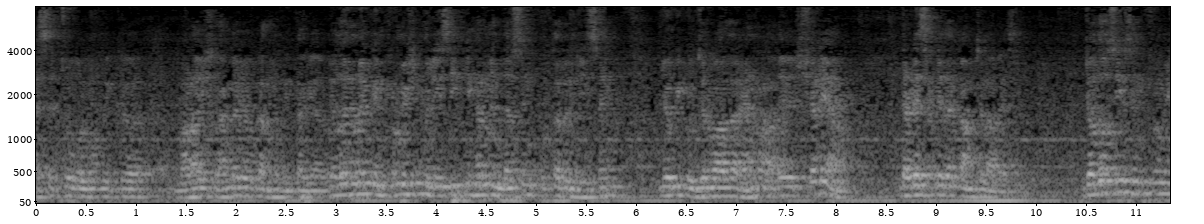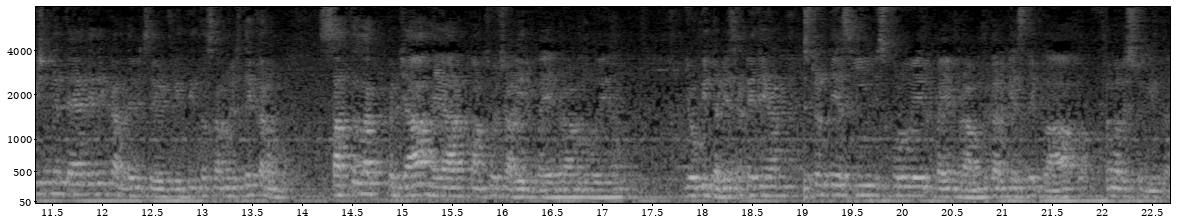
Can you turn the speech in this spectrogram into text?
ਐਸਐਚਓ ਵੱਲੋਂ ਇੱਕ ਬੜਾ ਹੀ ਸ਼ਲਾਘਾਯੋਗ ਕਦਮ ਕੀਤਾ ਗਿਆ। ਜਦੋਂ ਇਹਨਾਂ ਨੂੰ ਇੱਕ ਇਨਫੋਰਮੇਸ਼ਨ ਮਿਲੀ ਸੀ ਕਿ ਹਰਮਿੰਦਰ ਸਿੰਘ ਪੁੱਤਰ ਰਣਜੀਤ ਸਿੰਘ ਜੋ ਕਿ ਗੁਜਰਵਾਲ ਦਾ ਰਹਿਣ ਵਾਲਾ ਦੇ ਸ਼ਰਿਆਂ ਦੜੇ ਸੱਟੇ ਦਾ ਕੰਮ ਚਲਾ ਰਿਹਾ ਸੀ। ਜਦੋਂ ਅਸੀਂ ਇਸ ਇਨਫੋਰਮੇਸ਼ਨ ਦੇ ਤਹਿਤ ਇਹਦੇ ਘਰ ਦੇ ਵਿੱਚ ਰੇਡ ਕੀਤੀ ਤਾਂ ਸਾਨੂੰ ਇਸ ਦੇ ਘਰੋਂ 750540 ਰੁਪਏ ਬਰਾਮਦ ਹੋਏ ਹਨ, ਜੋ ਕਿ ਦੜੇ ਸੱਟੇ ਦੇ ਹਨ। ਰਜਿਸਟਰ ਤੇ ਅਸੀਂ ਇਸ ਕੋਲੋਂ ਇਹ ਰੁਪਏ ਬਰਾਮਦ ਕਰਕੇ ਇਸ ਦੇ ਖਿਲਾਫ ਰਜਿਸਟਰ ਕੀਤਾ।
